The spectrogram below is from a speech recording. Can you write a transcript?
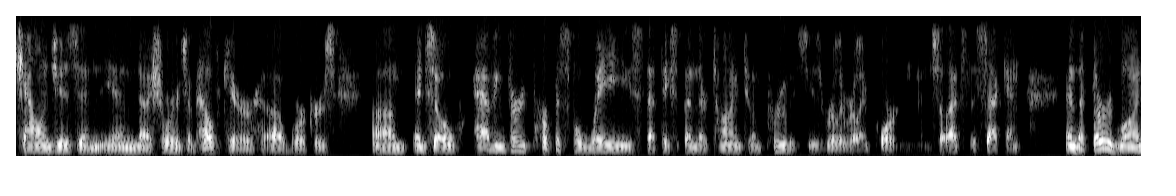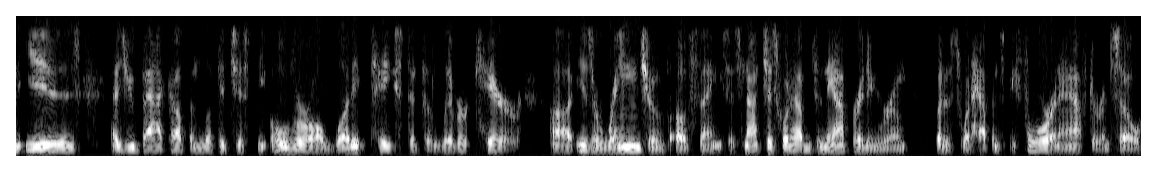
challenges in, in shortage of healthcare workers. Um, and so having very purposeful ways that they spend their time to improve is, is really, really important. And so that's the second. And the third one is as you back up and look at just the overall what it takes to deliver care uh, is a range of, of things. It's not just what happens in the operating room, but it's what happens before and after. And so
